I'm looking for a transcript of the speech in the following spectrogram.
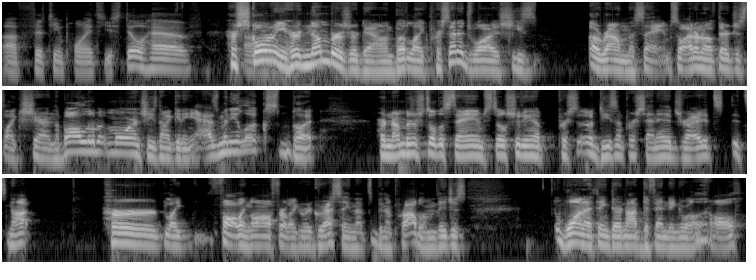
uh, 15 points. You still have Her scoring, Um, her numbers are down, but like percentage wise, she's around the same. So I don't know if they're just like sharing the ball a little bit more and she's not getting as many looks, but her numbers are still the same, still shooting a, per- a decent percentage, right? It's it's not her like falling off or like regressing that's been a problem. They just one, I think they're not defending well at all,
